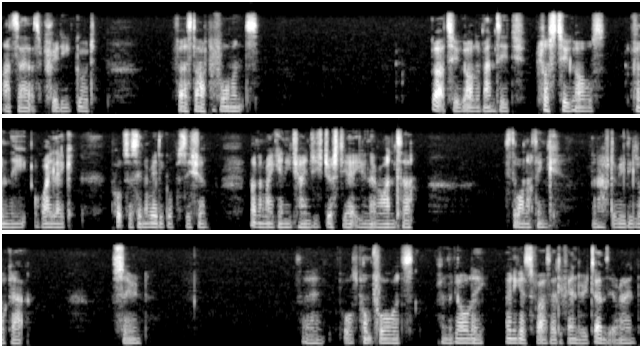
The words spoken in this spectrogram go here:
I'd say that's a pretty good first half performance. Got a two goal advantage, plus two goals from the away leg. Puts us in a really good position. Not going to make any changes just yet, even though Mueanta is the one I think I'm going to have to really look at soon. So, ball's pumped forwards from the goalie. Only goes as far as our defender who turns it around.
